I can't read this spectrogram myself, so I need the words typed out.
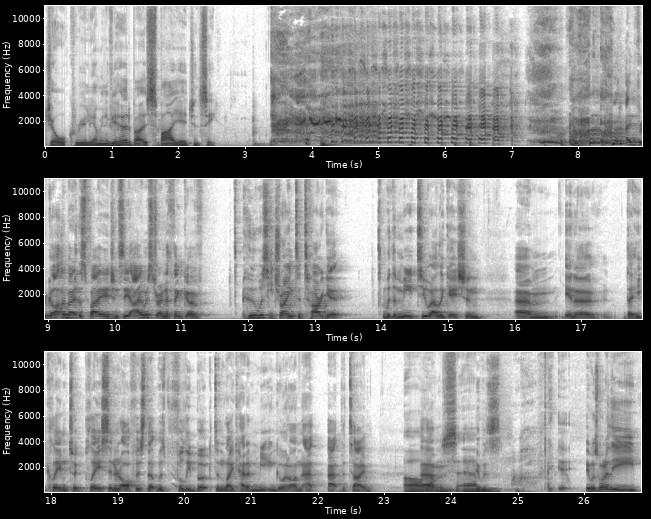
joke, really. I mean, have you heard about his spy agency? I'd forgotten about the spy agency. I was trying to think of who was he trying to target with a Me Too allegation um, in a that he claimed took place in an office that was fully booked and like had a meeting going on at, at the time. Oh, that Um, was um, it was it, it was one of the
